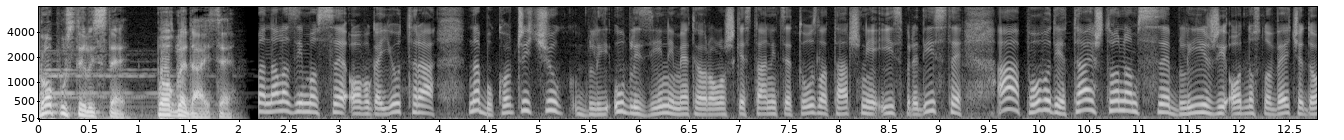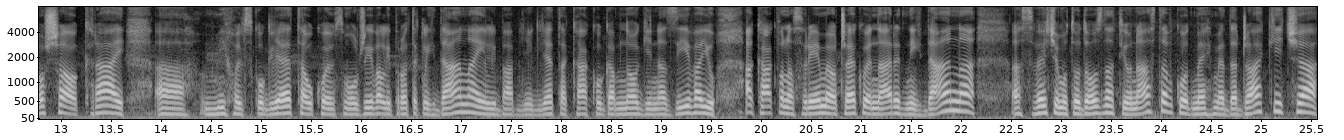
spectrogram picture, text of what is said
Propustili ste, pogledajte. Nalazimo se ovoga jutra na Bukovčiću u blizini meteorološke stanice Tuzla, tačnije ispred iste, a povod je taj što nam se bliži, odnosno već je došao kraj Miholjskog ljeta u kojem smo uživali proteklih dana ili babljeg ljeta, kako ga mnogi nazivaju, a kakvo nas vrijeme očekuje narednih dana. Sve ćemo to doznati u nastavku od Mehmeda Đakića,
